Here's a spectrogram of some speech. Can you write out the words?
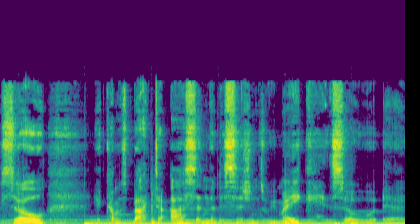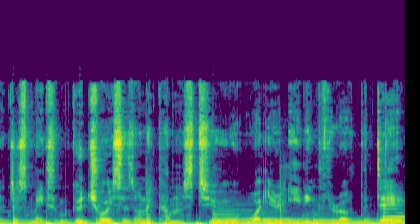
So it comes back to us and the decisions we make. So uh, just make some good choices when it comes to what you're eating throughout the day.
